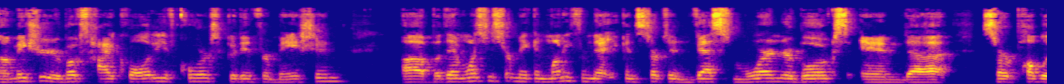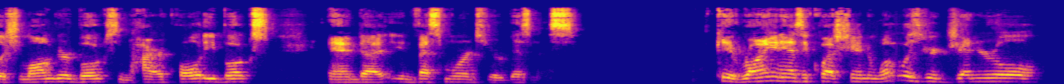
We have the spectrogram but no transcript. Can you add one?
Uh, make sure your book's high quality, of course, good information. Uh, but then once you start making money from that, you can start to invest more in your books and uh, start publish longer books and higher quality books and uh, invest more into your business. Okay, Ryan has a question. What was your general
